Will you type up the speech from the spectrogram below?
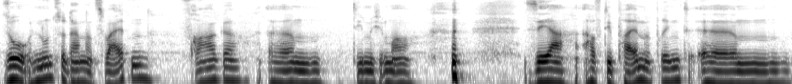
So, nun zu deiner zweiten Frage, ähm, die mich immer sehr auf die Palme bringt. Ähm,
